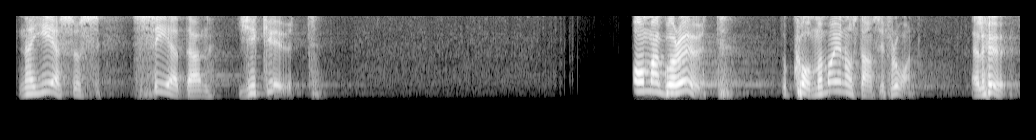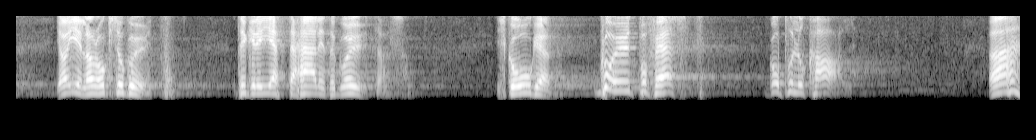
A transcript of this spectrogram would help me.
när Jesus sedan gick ut. Om man går ut, då kommer man ju någonstans ifrån. Eller hur? Jag gillar också att gå ut. Jag tycker det är jättehärligt att gå ut alltså. I skogen. Gå ut på fest. Gå på lokal. Va?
